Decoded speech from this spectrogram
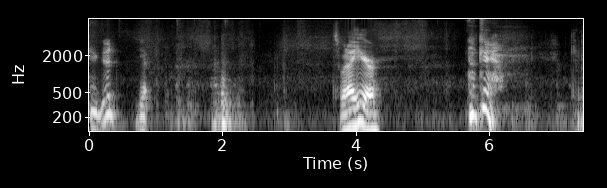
You're good. Yep. That's what I hear. Okay. Okay.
